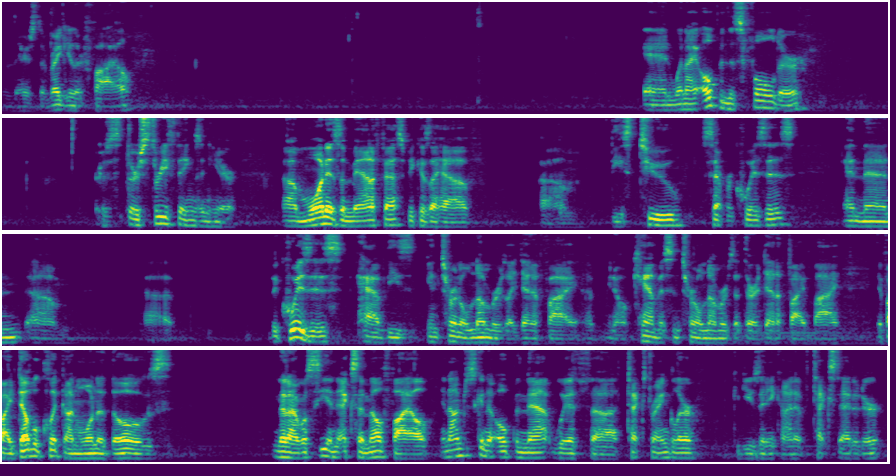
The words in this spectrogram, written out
And there's the regular file. And when I open this folder, there's, there's three things in here. Um, one is a manifest because I have um, these two separate quizzes, and then um, uh, the quizzes have these internal numbers identify, uh, you know, Canvas internal numbers that they're identified by. If I double click on one of those, then I will see an XML file, and I'm just going to open that with uh, TextWrangler. You could use any kind of text editor.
